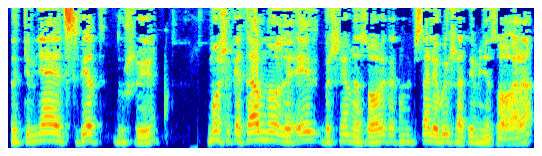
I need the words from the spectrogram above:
затемняет свет души. Моше Катавну Леэль Бешем Назора, как мы написали выше от имени Зоара.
